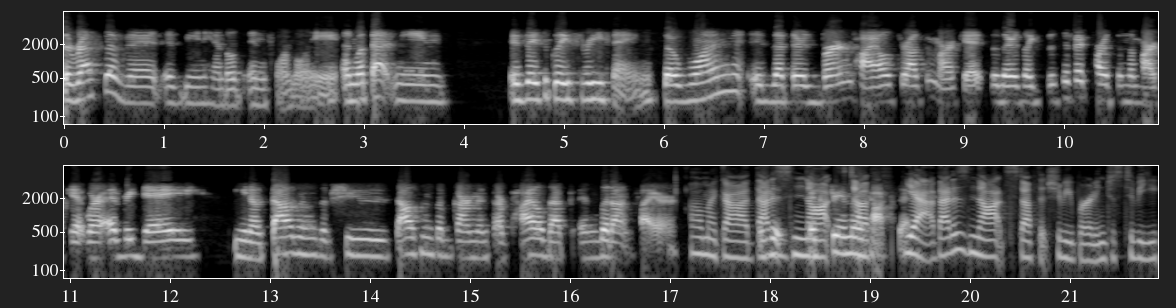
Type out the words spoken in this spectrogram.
The rest of it is being handled informally. And what that means is basically three things. So one is that there's burn piles throughout the market. So there's like specific parts in the market where every day, you know, thousands of shoes, thousands of garments are piled up and lit on fire. Oh my God. that is not extremely stuff, toxic. Yeah, that is not stuff that should be burning, just to be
